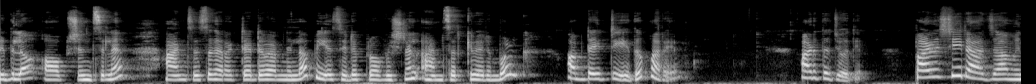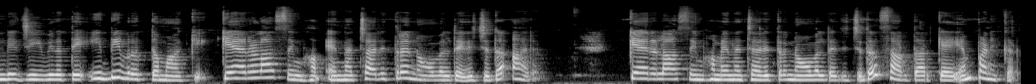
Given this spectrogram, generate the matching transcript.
ഇതിൽ ഓപ്ഷൻസിൽ ആൻസേഴ്സ് കറക്റ്റായിട്ട് വരുന്നില്ല പി എസ് സിയുടെ പ്രൊഫഷണൽ ആൻസർക്ക് വരുമ്പോൾ അപ്ഡേറ്റ് ചെയ്ത് പറയാം. അടുത്ത ചോദ്യം. പഴശ്ശി രാജാവിന്റെ ജീവിതത്തെ ഇതിവൃത്തമാക്കി കേരള സിംഹം എന്ന ചരിത്ര നോവൽ രചിച്ചത് ആര്? കേരള സിംഹം എന്ന ചരിത്ര നോവൽ രചിച്ചത് സർദാർ കെ എം പണിക്കർ.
